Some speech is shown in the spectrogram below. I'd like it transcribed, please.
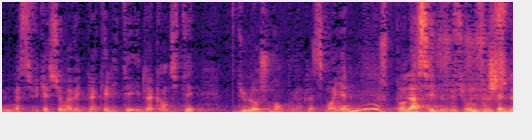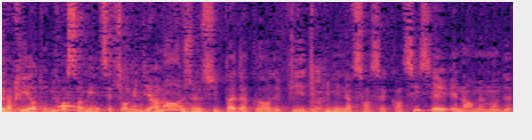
une massification avec de la qualité et de la quantité, du logement pour la classe moyenne. Là, c'est sur une fourchette de prix entre 300 000 et 700 000 dirhams. Non, je ne suis pas d'accord. Depuis, depuis 1956, il y a eu énormément de,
